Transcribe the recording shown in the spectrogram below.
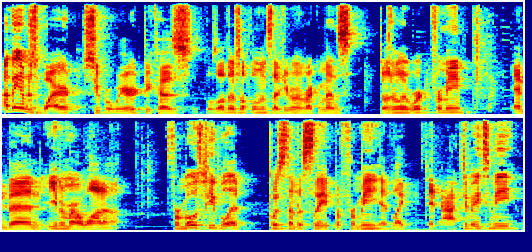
I think I'm just wired super weird because those other supplements that Huberman recommends doesn't really work for me. And then even marijuana, for most people it puts them to sleep, but for me it like it activates me,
